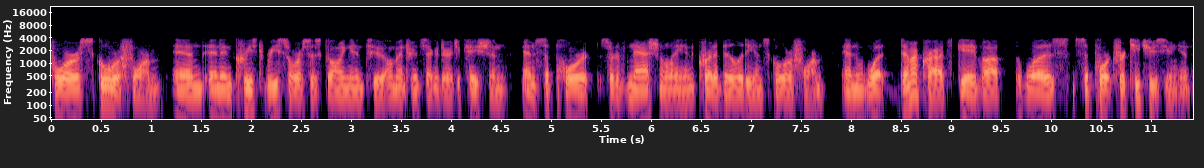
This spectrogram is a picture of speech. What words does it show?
for school reform and, and increased resources going into elementary and secondary education and support sort of nationally and credibility in school reform. And what Democrats gave up was support for teachers' unions.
